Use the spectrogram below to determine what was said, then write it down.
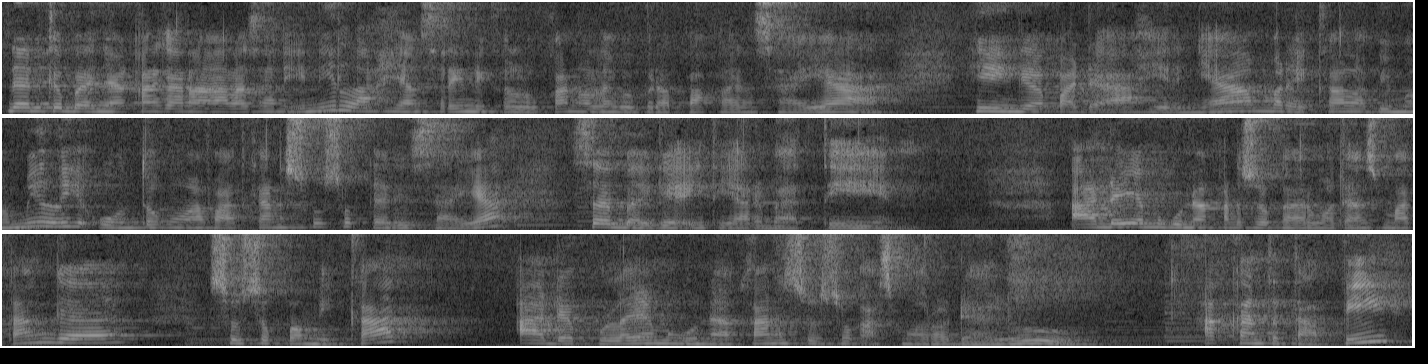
Dan kebanyakan karena alasan inilah yang sering dikeluhkan oleh beberapa klien saya hingga pada akhirnya mereka lebih memilih untuk memanfaatkan susuk dari saya sebagai ikhtiar batin. Ada yang menggunakan susuk harmotan rumah tangga, susuk pemikat, ada pula yang menggunakan susuk asmoro dalu. Akan tetapi,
